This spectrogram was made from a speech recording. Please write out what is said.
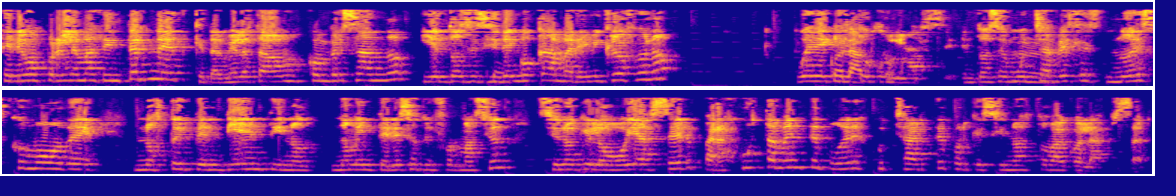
tenemos problemas de internet, que también lo estábamos conversando, y entonces si tengo cámara y micrófono, puede que esto colapse. Entonces muchas mm. veces no es como de no estoy pendiente y no, no me interesa tu información, sino que lo voy a hacer para justamente poder escucharte porque si no esto va a colapsar.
